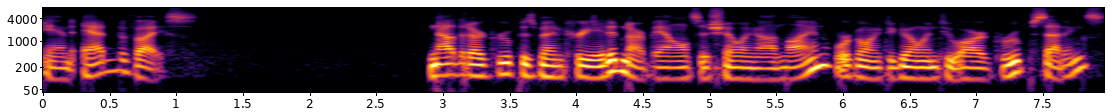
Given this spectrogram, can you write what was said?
and add device. Now that our group has been created and our balance is showing online, we're going to go into our group settings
